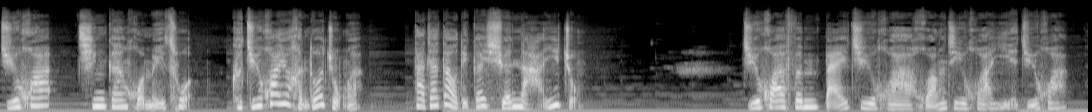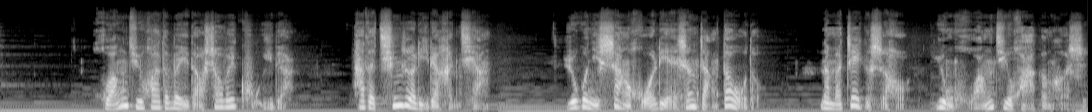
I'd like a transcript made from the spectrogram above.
菊花清肝火没错，可菊花有很多种啊，大家到底该选哪一种？菊花分白菊花、黄菊花、野菊花。黄菊花的味道稍微苦一点，它的清热力量很强。如果你上火、脸上长痘痘，那么这个时候用黄菊花更合适。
